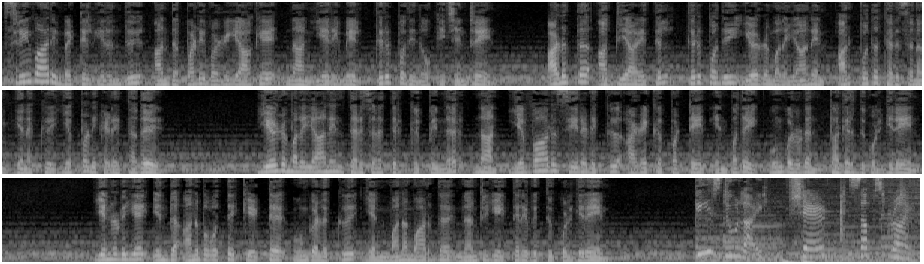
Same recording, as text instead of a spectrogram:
ஸ்ரீவாரி மெட்டில் இருந்து அந்த படி வழியாக நான் ஏறி மேல் திருப்பதி நோக்கி சென்றேன். அடுத்த அத்தியாயத்தில் திருப்பதி ஏழுமலையானின் அற்புத தரிசனம் எனக்கு எப்படி கிடைத்தது ஏழுமலையானின் தரிசனத்திற்கு பின்னர் நான் எவ்வாறு சீரடிக்கு அழைக்கப்பட்டேன் என்பதை உங்களுடன் பகிர்ந்து கொள்கிறேன் என்னுடைய இந்த அனுபவத்தை கேட்டு உங்களுக்கு என் மனமார்ந்த நன்றியை தெரிவித்துக் கொள்கிறேன் Please do like, share, subscribe.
